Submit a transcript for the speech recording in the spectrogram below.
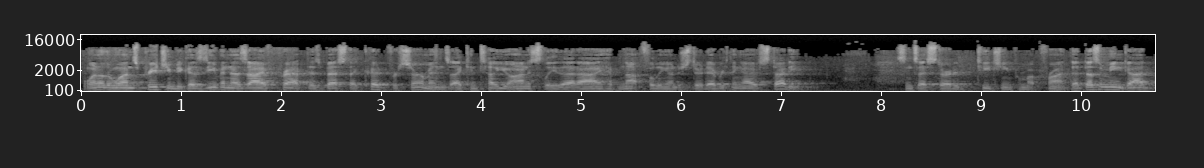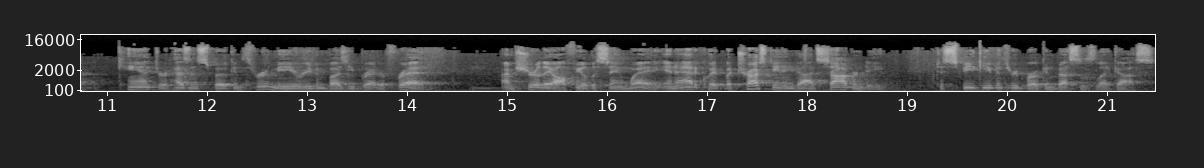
One of the ones preaching, because even as I've prepped as best I could for sermons, I can tell you honestly that I have not fully understood everything I've studied since I started teaching from up front. That doesn't mean God can't or hasn't spoken through me or even Buzzy, Brett, or Fred. I'm sure they all feel the same way inadequate, but trusting in God's sovereignty to speak even through broken vessels like us.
